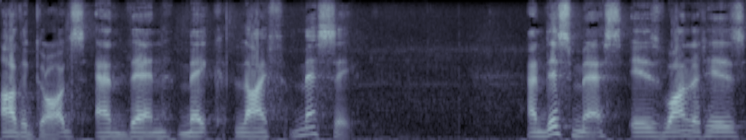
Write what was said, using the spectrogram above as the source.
other gods and then make life messy? And this mess is one that is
